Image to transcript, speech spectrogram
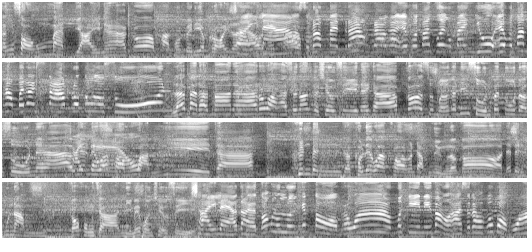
ทั้ง 2 แมตช์ใหญ่นะฮะ ก็ผ่านพ้นไปเรียบร้อยใช่แล้วนะแล้ควรับสำหรับแมตช์แรกของเราค่ะเอเวอร์ตันเจอกับแมนยูเอเวอร์ตันทำไปได้3ประตูต่อศูนย์และแมตช์ถัดมานะฮะ ระหว่างอาร์เซนอลกับเชลซีนะครับ ก็เสมอกันที่0ประตูต่อศูนย์นะฮะใช่เรียกได้ว่าแล้วความฝันที่จะขึ้นเป็นเขาเรียกว่าครองอันดับหนึ่งแล้วก็ได้เป็นผู้นำก็คงจะหนีไม่พ้นเชลซี ใช่แล้วแต่ต้องลุ้นๆกันต่อ เพราะว่าเมื่อกี้นี้ฝั่งของอาร์เซนอลเขาก็บอกว่า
